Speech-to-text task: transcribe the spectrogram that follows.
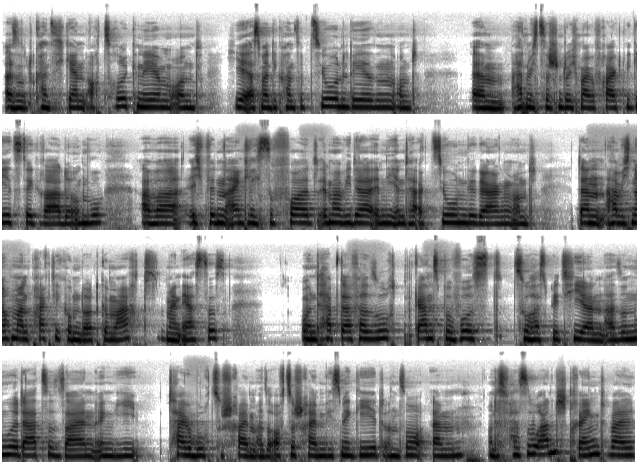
also du kannst dich gerne auch zurücknehmen und hier erstmal die Konzeption lesen und ähm, hat mich zwischendurch mal gefragt, wie geht's dir gerade und so. Aber ich bin eigentlich sofort immer wieder in die Interaktion gegangen und dann habe ich nochmal ein Praktikum dort gemacht, mein erstes, und habe da versucht, ganz bewusst zu hospitieren, also nur da zu sein, irgendwie Tagebuch zu schreiben, also aufzuschreiben, wie es mir geht und so. Ähm, und es war so anstrengend, weil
